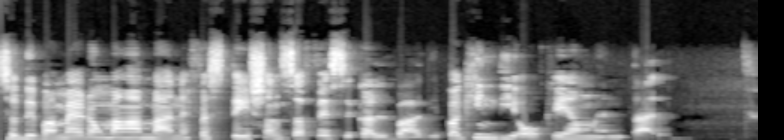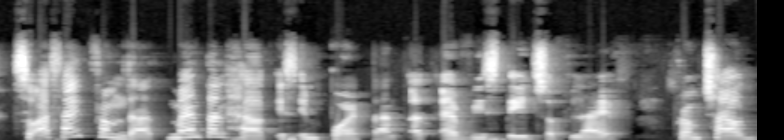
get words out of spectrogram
So 'di ba, merong mga manifestations sa physical body pag hindi okay ang mental. So aside from that, mental health is important at every stage of life from child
